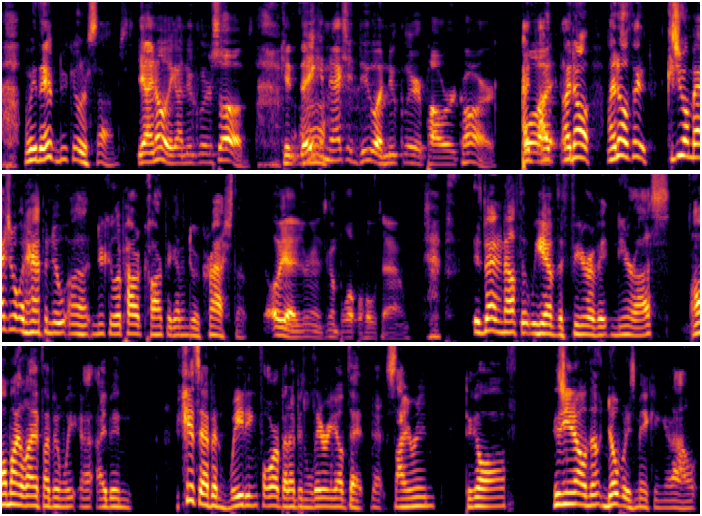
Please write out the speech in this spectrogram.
I mean they have nuclear subs. Yeah, I know they got nuclear subs. Can they Uh. can actually do a nuclear powered car? I, I, I don't I don't think could you imagine what would happen to a nuclear powered car if they got into a crash though? Oh yeah, it's gonna, it's gonna blow up a whole town. It's bad enough that we have the fear of it near us. All my life I've been wait- uh, I've been I can't say I've been waiting for it, but I've been leery of that that siren to go off because you know no, nobody's making it out.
